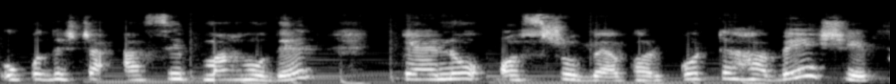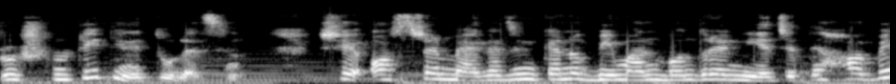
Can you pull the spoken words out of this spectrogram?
উপদেষ্টা আসিফ মাহমুদের কেন অস্ত্র ব্যবহার করতে হবে সেই প্রশ্নটি তিনি তুলেছেন। সে অস্ত্রের ম্যাগাজিন কেন বিমানবন্দরে নিয়ে যেতে হবে?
